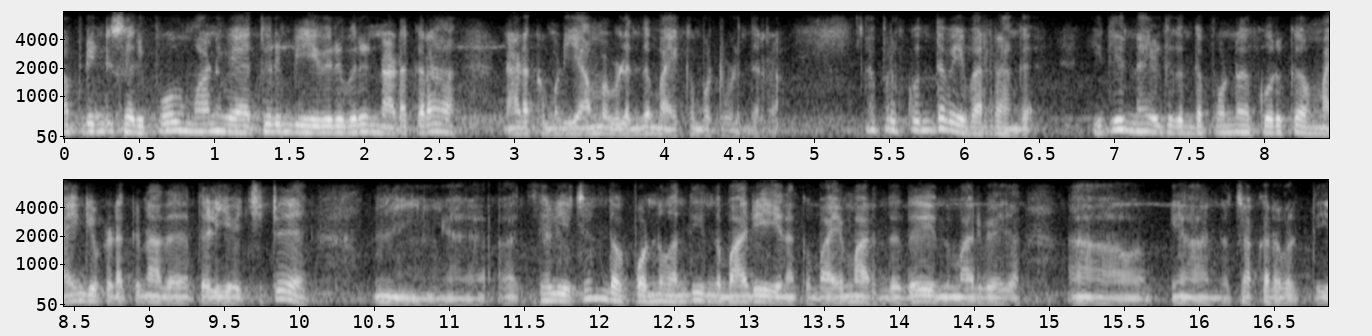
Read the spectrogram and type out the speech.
அப்படின்ட்டு சரி போகுமான்னு வே திரும்பி விறுவிறு நடக்கிறா. நடக்க முடியாமல் விழுந்து மயக்கம் போட்டு விழுந்துடுறான் அப்புறம் குந்தவை வர்றாங்க. இது என்ன இதுக்கு இந்த பொண்ணு குறுக்க மயங்கி கிடக்குன்னு அதை தெளிய வச்சுட்டு தெளிய வச்சு இந்த பொண்ணு வந்து இந்த மாதிரி எனக்கு பயமாக இருந்தது இந்த மாதிரி சக்கரவர்த்தி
